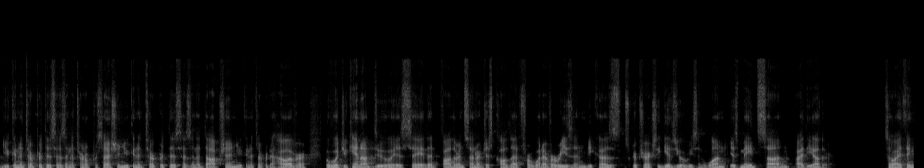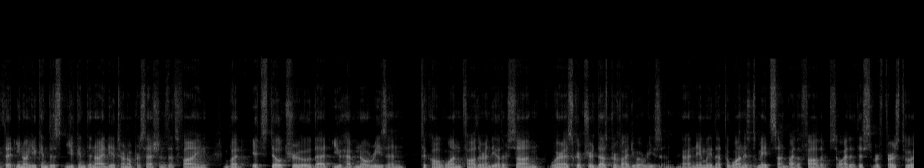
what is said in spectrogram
You can interpret this as an eternal procession. You can interpret this as an adoption. You can interpret it however. But what you cannot do is say that father and son are just called that for whatever reason, because scripture actually gives you a reason. One is made son by the other. So I think that you know you can dis- you can deny the eternal processions. That's fine, but it's still true that you have no reason to call one father and the other son, whereas scripture does provide you a reason, uh, namely that the one is made son by the father. So either this refers to, a,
